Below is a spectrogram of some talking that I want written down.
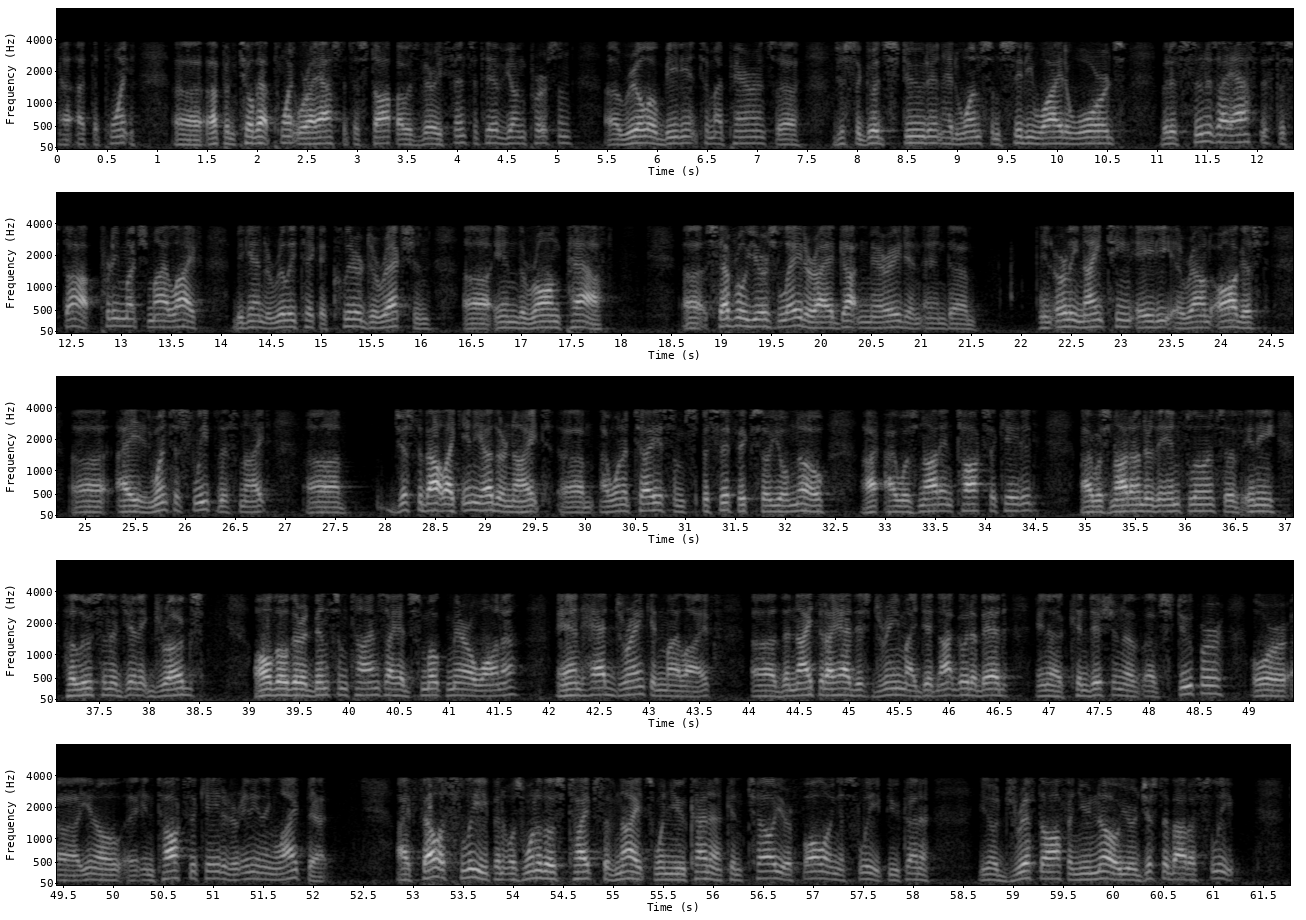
Uh, at the point, uh, up until that point where I asked it to stop, I was a very sensitive young person, uh, real obedient to my parents, uh, just a good student, had won some citywide awards. But as soon as I asked this to stop, pretty much my life began to really take a clear direction uh, in the wrong path. Uh, several years later, I had gotten married, and, and uh, in early 1980, around August, I went to sleep this night. Just about like any other night, um, I want to tell you some specifics so you'll know. I, I was not intoxicated. I was not under the influence of any hallucinogenic drugs, although there had been some times I had smoked marijuana and had drank in my life. Uh, the night that I had this dream, I did not go to bed in a condition of, of stupor or, uh, you know, intoxicated or anything like that. I fell asleep, and it was one of those types of nights when you kind of can tell you're falling asleep. You kind of, you know, drift off, and you know you're just about asleep.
